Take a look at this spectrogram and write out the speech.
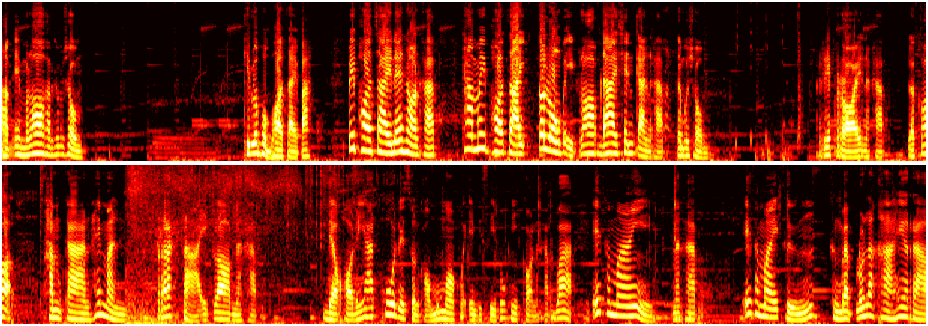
3 Emerald ครับท่านผู้ชม คิดว่าผมพอใจปะ ไม่พอใจแน่นอนครับ ถ้าไม่พอใจก็ลงไปอีกรอบได้เช่นกันครับท่านผู้ชม เรียบร้อยนะครับ แล้วก็ทำการให้มันรักษาอีกรอบนะครับ เดี๋ยวขออนุญาตพูดในส่วนของมุมมองของ NPC พวกนี้ก่อนนะครับว่า เอ๊ะทำไมนะครับ เอ๊ะทำไมถึงถึงแบบลดราคาให้เรา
